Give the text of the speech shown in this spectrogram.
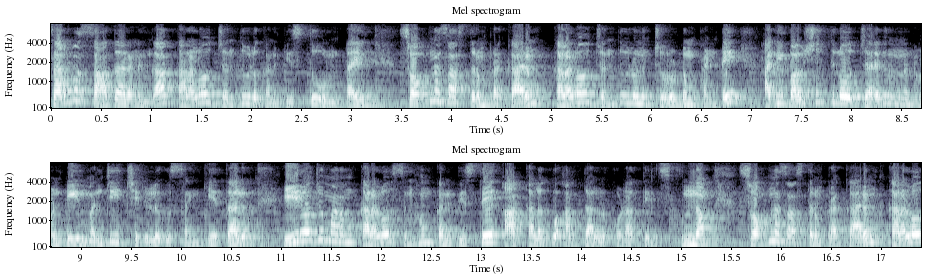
సర్వసాధారణంగా కళలో జంతువులు కనిపిస్తూ ఉంటాయి. స్వప్న శాస్త్రం ప్రకారం కళలో జంతువులను చూడటం అంటే అది భవిష్యత్తులో జరగనున్నటువంటి మంచి చెడులకు సంకేతాలు. ఈరోజు మనం కళలో సింహం కనిపిస్తే ఆ కళకు అర్థాలు కూడా తెలుసుకుందాం. స్వప్న శాస్త్రం ప్రకారం కళలో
